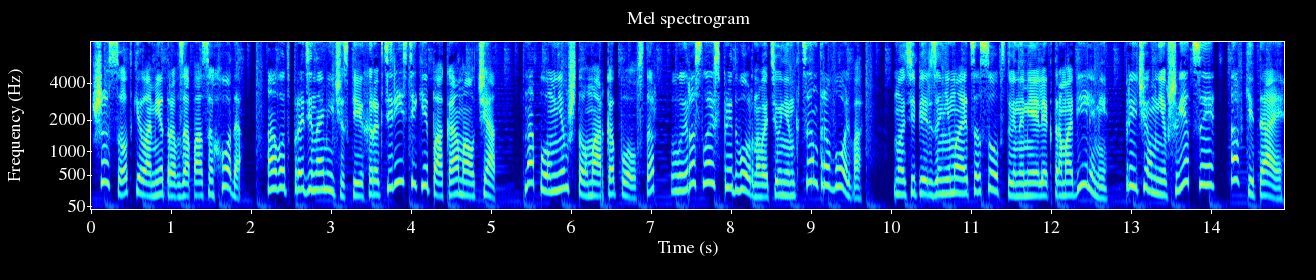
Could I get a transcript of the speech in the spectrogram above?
600 километров запаса хода. А вот про динамические характеристики пока молчат. Напомним, что марка Polestar выросла из придворного тюнинг-центра Volvo, но теперь занимается собственными электромобилями, причем не в Швеции, а в Китае.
